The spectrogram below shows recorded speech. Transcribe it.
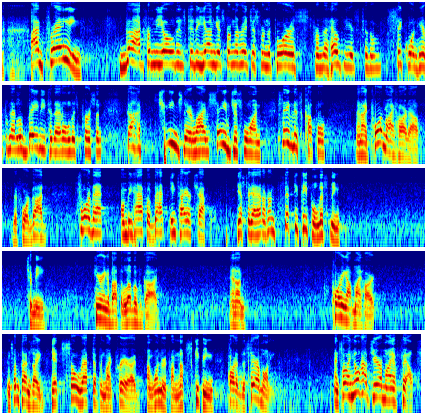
I'm praying. God, from the oldest to the youngest, from the richest, from the poorest, from the healthiest to the sick one here, from that little baby to that oldest person. God, change their lives. Save just one. Save this couple. And I pour my heart out before God for that, on behalf of that entire chapel. Yesterday I had 150 people listening to me, hearing about the love of God. And I'm pouring out my heart. And sometimes I get so wrapped up in my prayer, I, I wonder if I'm not skipping part of the ceremony. And so I know how Jeremiah felt.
